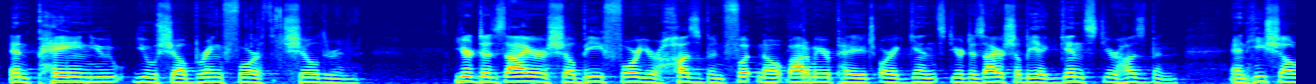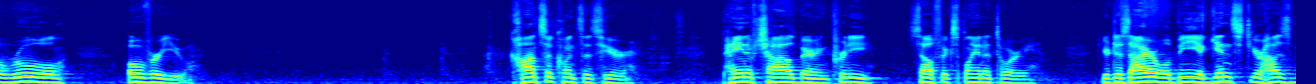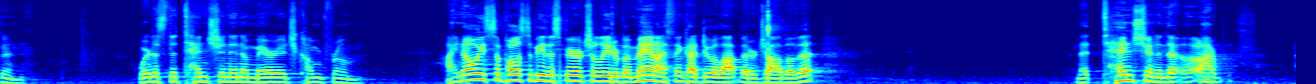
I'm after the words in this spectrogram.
and pain you, you shall bring forth children. Your desire shall be for your husband, footnote, bottom of your page, or against. Your desire shall be against your husband, and he shall rule over you. Consequences here pain of childbearing, pretty self explanatory. Your desire will be against your husband. Where does the tension in a marriage come from? I know he's supposed to be the spiritual leader, but man, I think I'd do a lot better job of it that tension and that oh, I,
